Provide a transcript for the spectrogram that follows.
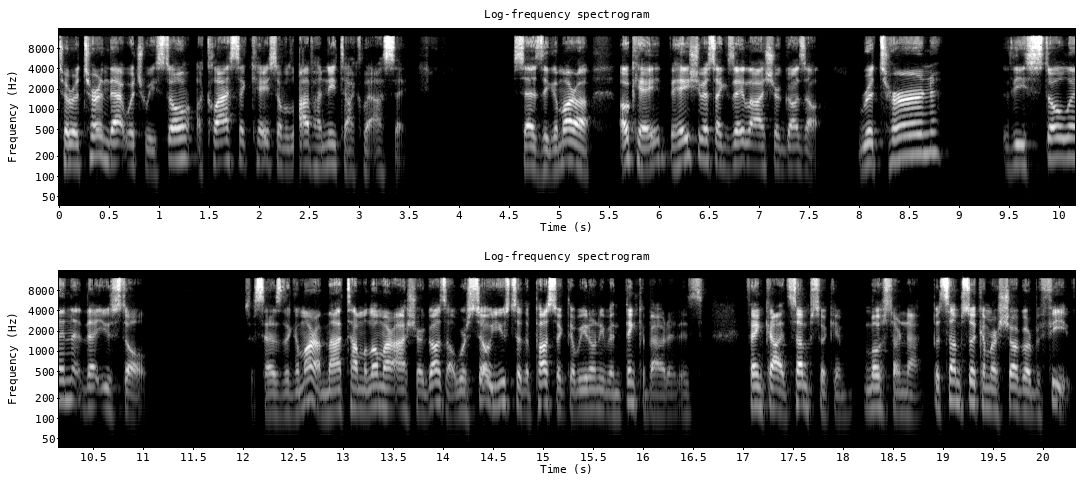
to return that which we stole. A classic case of lav hanitak le'aseh. Says the Gemara, okay, Asher Gazal. Return the stolen that you stole. So says the Gemara, Matam Asher Gazal. We're so used to the pasuk that we don't even think about it. It's Thank God, some sukkim, most are not, but some sukkim are shogor befiv.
